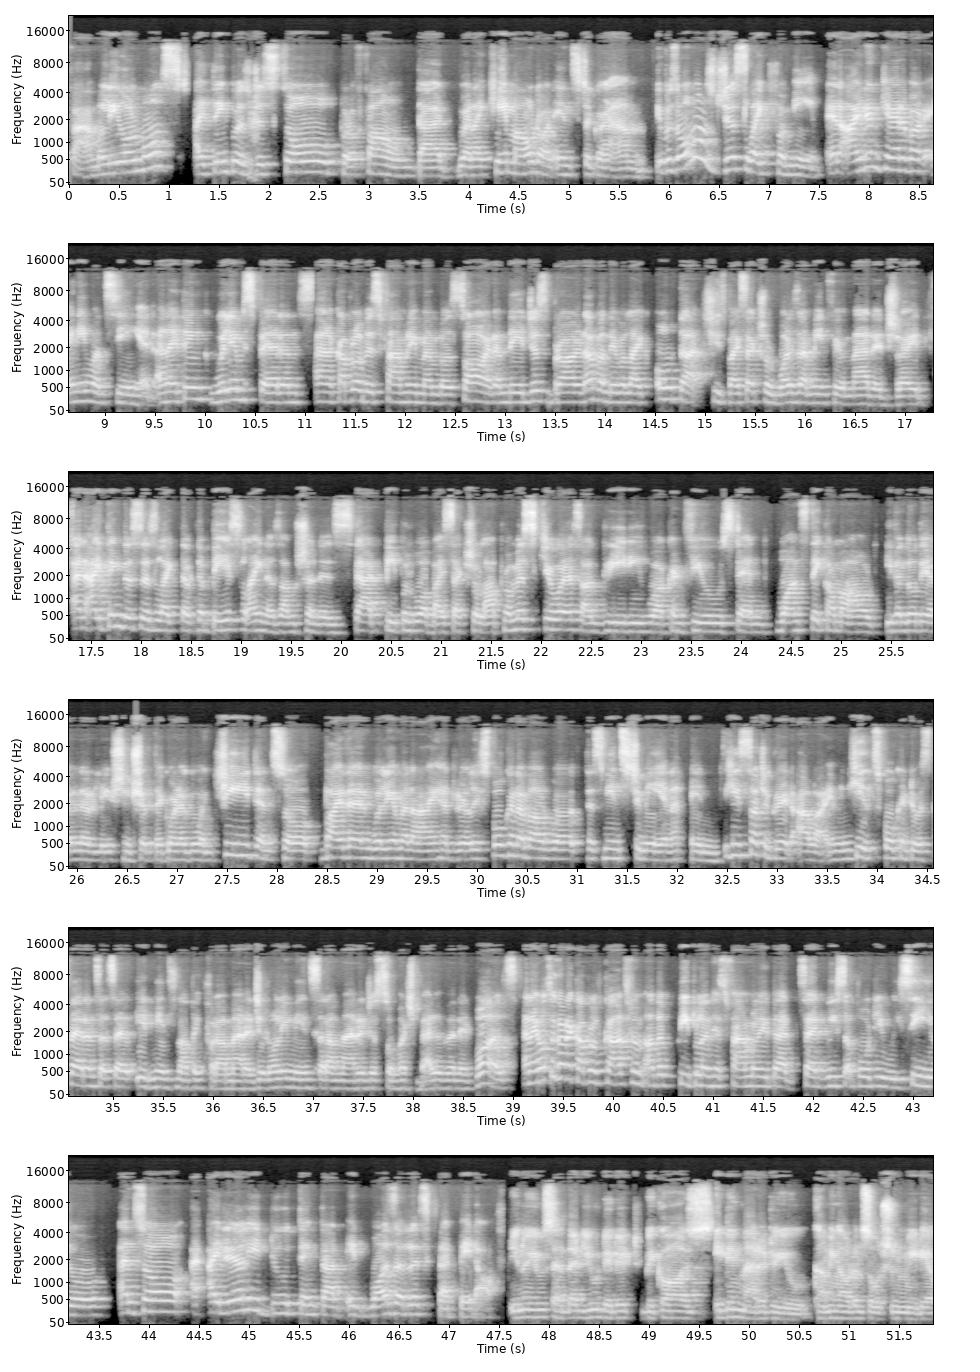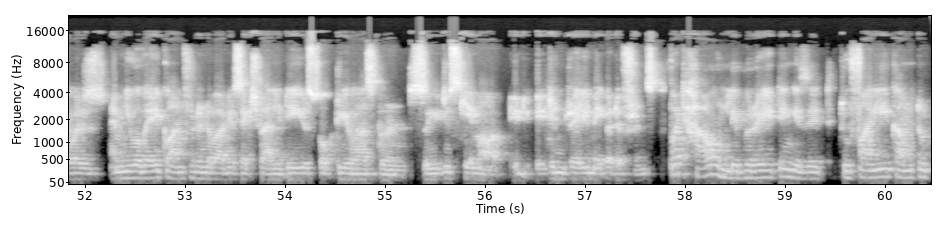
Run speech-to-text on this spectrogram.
family, almost, I think was just so profound that when I came out on Instagram, it was almost just like for me, and I didn't care about anyone seeing it. And I think William's parents and a couple of his family members saw it, and they just brought it up, and they were like oh, that she's bisexual. What does that mean for your marriage? Right. And I think this is like the, the baseline assumption is that people who are bisexual are promiscuous, are greedy, who are confused. And once they come out, even though they're in a relationship, they're going to go and cheat. And so by then, William and I had really spoken about what this means to me. And, and he's such a great ally. I mean, he had spoken to his parents and said, it means nothing for our marriage. It only means that our marriage is so much better than it was. And I also got a couple of cards from other people in his family that said, we support you, we see you. And so I really do think that it was a risk that paid off. You know, you said that you did it because it didn't matter to you. Coming out on social media was, I mean, you were very confident about your sexuality. You spoke to your husband. So you just came out. It, it didn't really make a difference. But how liberating is it to finally come to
